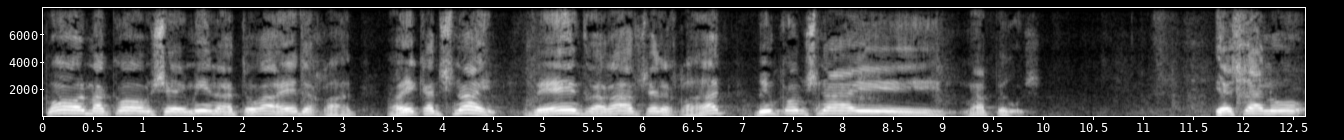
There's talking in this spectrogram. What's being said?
כל מקום שמן התורה עד אחד, הרי כאן שניים, ואין דבריו של אחד במקום שניים. מה הפירוש? יש לנו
